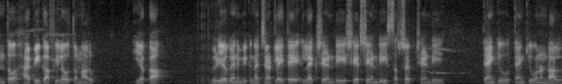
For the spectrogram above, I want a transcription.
ఎంతో హ్యాపీగా ఫీల్ అవుతున్నారు. ఈ యొక్క వీడియో కానీ మీకు నచ్చినట్లయితే లైక్ చేయండి షేర్ చేయండి సబ్స్క్రైబ్ చేయండి. Thank you thank you one and all.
